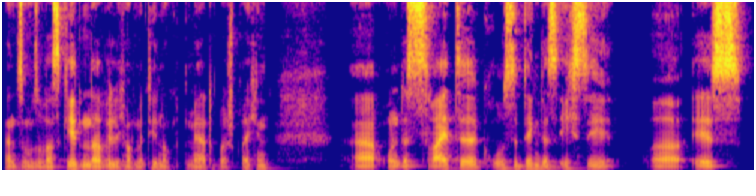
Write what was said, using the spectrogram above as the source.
wenn es um sowas geht. Und da will ich auch mit dir noch mehr drüber sprechen. Äh, und das zweite große Ding, das ich sehe, äh, ist,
